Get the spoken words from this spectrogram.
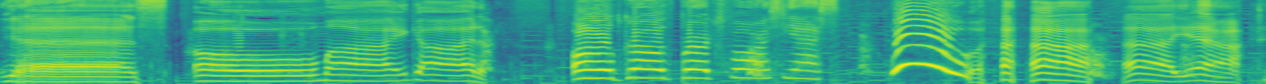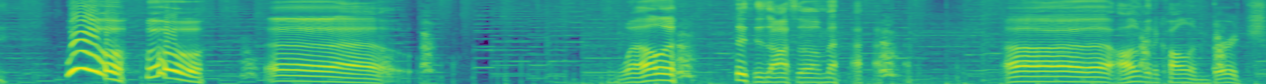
yes! Oh my god! Old growth birch forest, yes! Woo! Ha ha! Ah, yeah! Woo! Woo! Uh, well, this is awesome. uh, I'm gonna call him Birch.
